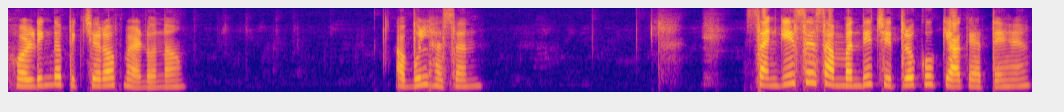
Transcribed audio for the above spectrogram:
holding the picture of Madonna Abul Hasan. संगीत से संबंधित चित्रों को क्या कहते हैं?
